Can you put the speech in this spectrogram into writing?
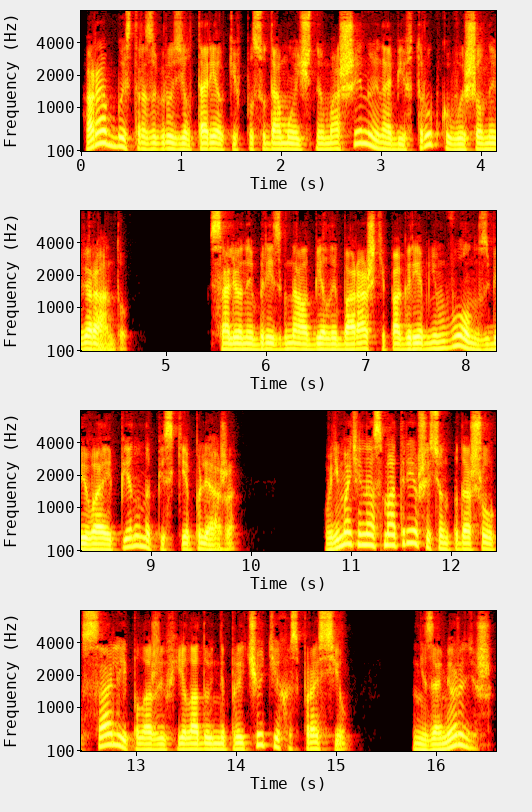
араб быстро загрузил тарелки в посудомоечную машину и, набив трубку, вышел на веранду. Соленый бриз гнал белые барашки по гребням волн, взбивая пену на песке пляжа. Внимательно осмотревшись, он подошел к Сале и, положив ей ладонь на плечо, тихо спросил. «Не замерзнешь?»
